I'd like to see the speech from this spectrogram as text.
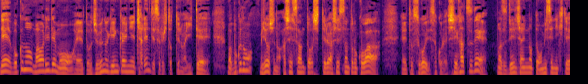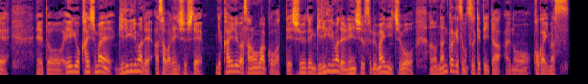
で、僕の周りでも、えっ、ー、と、自分の限界にチャレンジする人っていうのがいて、まあ僕の美容師のアシスタント、知ってるアシスタントの子は、えっ、ー、と、すごいですよ、これ。始発で、まず電車に乗ってお店に来て、えっ、ー、と、営業開始前、ギリギリまで朝は練習して、で、帰ればサロンワーク終わって、終電ギリギリまで練習する毎日を、あの、何ヶ月も続けていた、あの、子がいます。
